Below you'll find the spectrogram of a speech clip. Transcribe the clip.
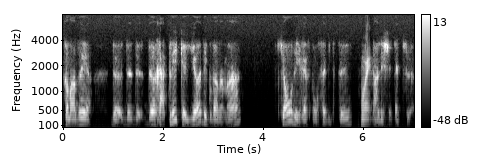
comment dire, de, de, rappeler qu'il y a des gouvernements qui ont des responsabilités dans l'échec actuel,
